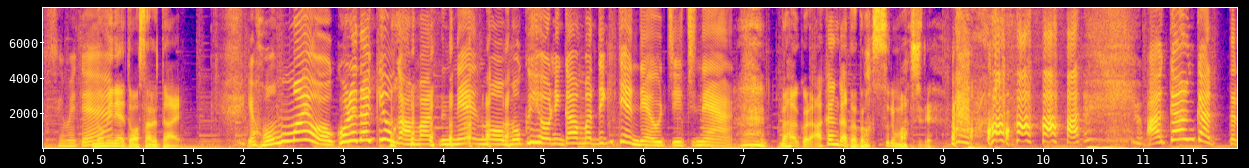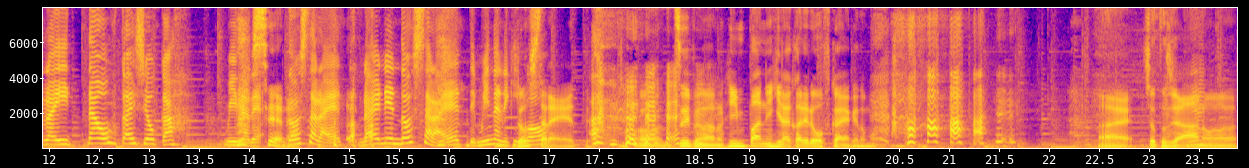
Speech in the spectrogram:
せめて。ノミネートはされたい。いやほんまよ。これだけを頑張ってね もう目標に頑張ってきてんだようち1年。なあ、これあかんかったらどうするマジで。あかんかったら一旦オフ会しようかみんなで。どうしたらええ？って来年どうしたらええってみんなに聞こう。どうしたらええって。うん、ずいぶんあの頻繁に開かれるオフ会やけども。はい、ちょっとじゃあ、あの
